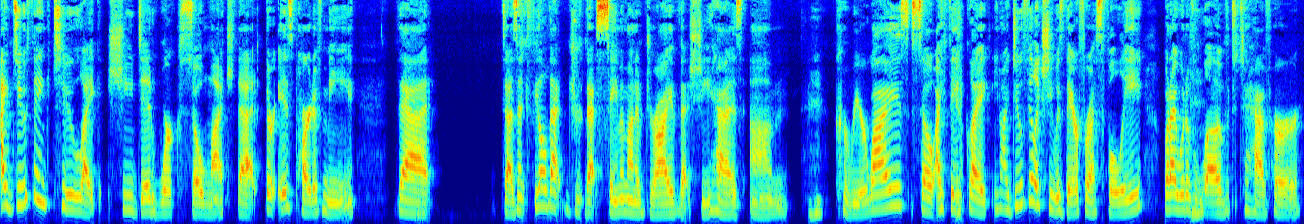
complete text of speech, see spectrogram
I do think too, like she did work so much that there is part of me that doesn't feel that that same amount of drive that she has um, mm-hmm. career wise. So I think yeah. like you know I do feel like she was there for us fully, but I would have mm-hmm. loved to have her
